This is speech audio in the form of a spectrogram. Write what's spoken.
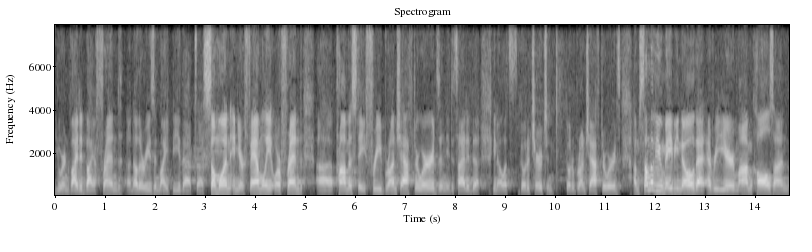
you were invited by a friend. Another reason might be that uh, someone in your family or a friend uh, promised a free brunch afterwards, and you decided to, you know, let's go to church and go to brunch afterwards. Um, some of you maybe know that every year mom calls on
